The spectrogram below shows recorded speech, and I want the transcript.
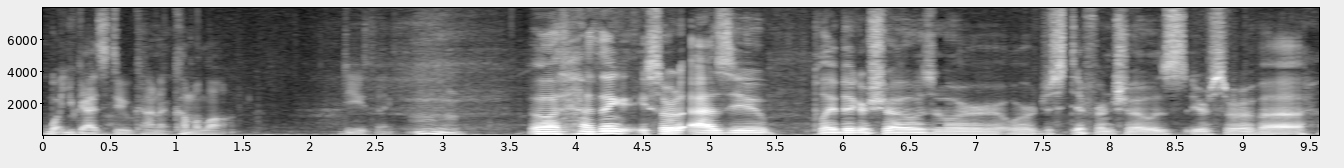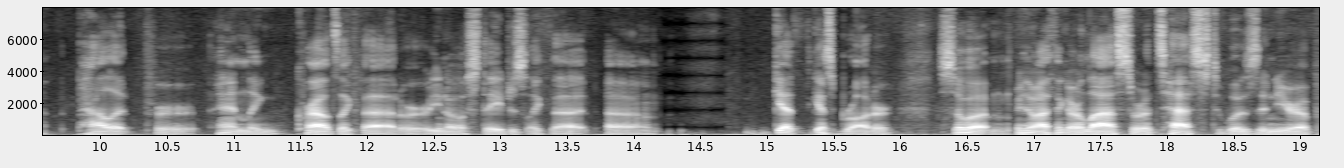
what you guys do kind of come along? Do you think? Well, I think you sort of as you play bigger shows or or just different shows, you're sort of palette for handling crowds like that or you know stages like that um, gets gets broader. So um, you know, I think our last sort of test was in Europe,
